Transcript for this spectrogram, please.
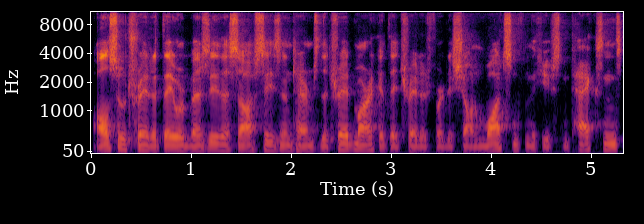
also traded. They were busy this offseason in terms of the trade market. They traded for Deshaun Watson from the Houston Texans.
